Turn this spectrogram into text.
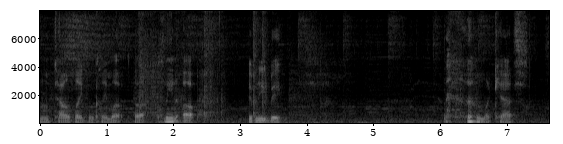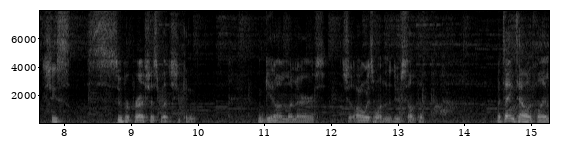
And Talonflame can clean up, uh, clean up if need be. my cat's, she's super precious, but she can get on my nerves. She's always wanting to do something. Metang Talonflame.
